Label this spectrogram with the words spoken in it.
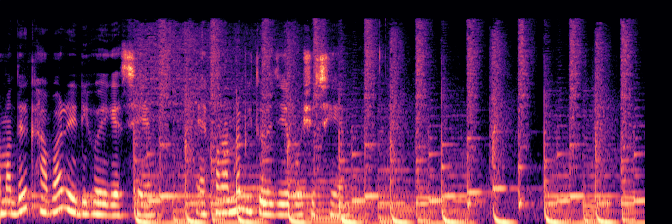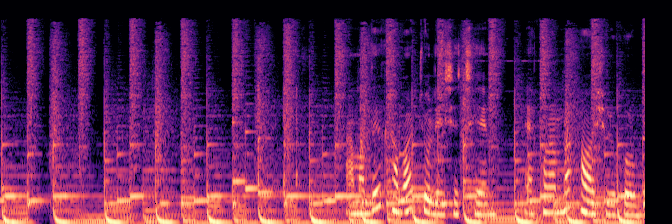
আমাদের খাবার রেডি হয়ে গেছে। এখন আমরা ভিতরে যেয়ে বসেছি। আমাদের খাবার চলে এসেছে। এখন আমরা খাওয়া শুরু করব।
